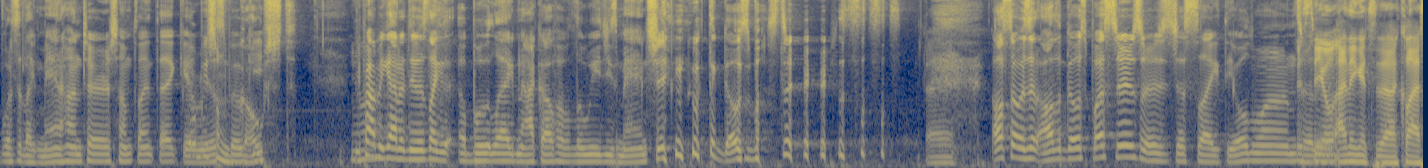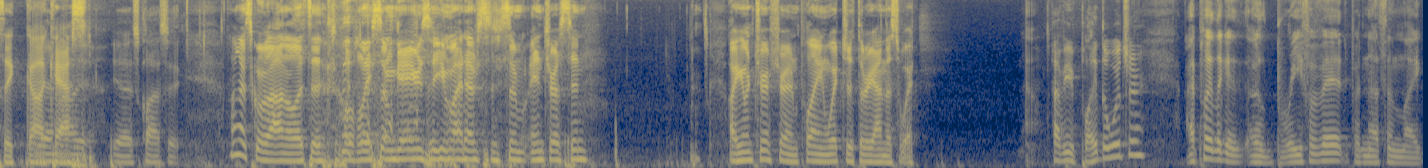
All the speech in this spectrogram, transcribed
was it like Manhunter or something like that? Get it'll be some spooky. ghost. You probably got to do is like a bootleg knockoff of Luigi's Mansion with the Ghostbusters. Hey. also, is it all the Ghostbusters or is it just like the old ones? It's or the old, I think it's the classic uh, Yeah, no, cast. yeah, yeah, it's classic. I'm gonna scroll down the list of hopefully some games that you might have s- some interest in. Are you interested in playing Witcher 3 on the Switch? Have you played The Witcher? I played like a, a brief of it, but nothing like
